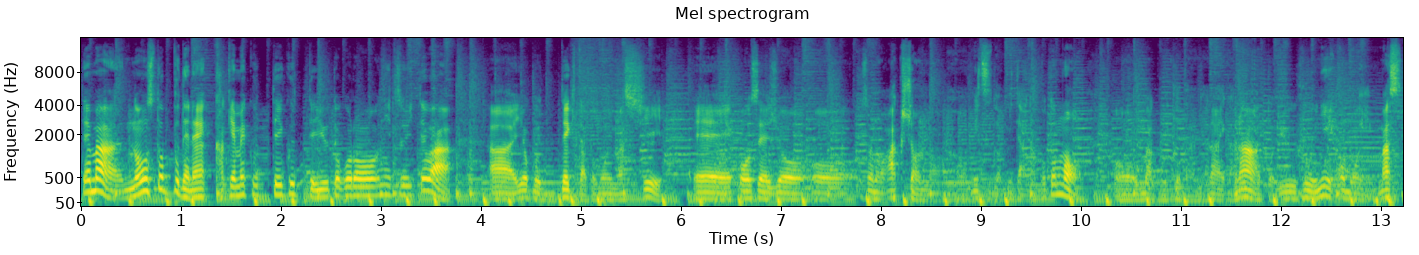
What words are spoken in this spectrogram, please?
でまあ、ノンストップでね駆けめくっていくっていうところについてはあよくできたと思いますし、えー、構成上そのアクションの密度みたいなこともうまくいけたんじゃないかなというふうに思います。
